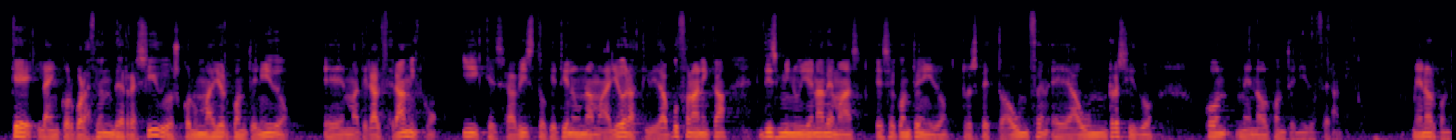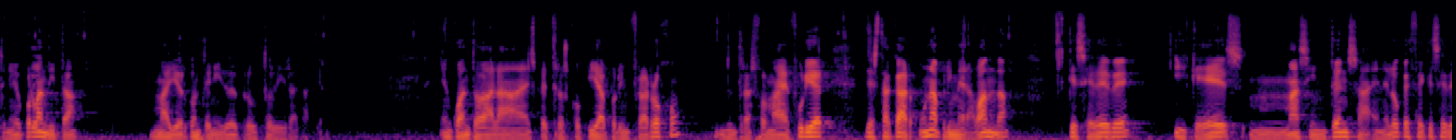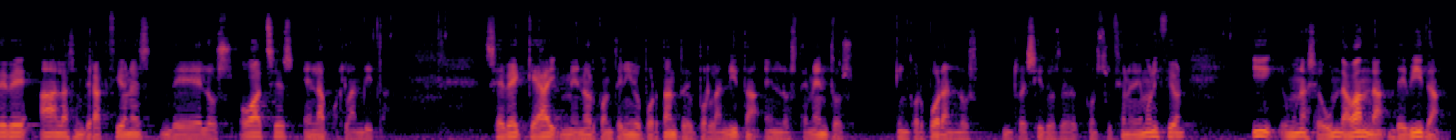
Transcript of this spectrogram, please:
que la incorporación de residuos con un mayor contenido en material cerámico y que se ha visto que tiene una mayor actividad puzolánica, disminuyen además ese contenido respecto a un, eh, a un residuo con menor contenido cerámico. Menor contenido por landita, mayor contenido de productos de hidratación. En cuanto a la espectroscopía por infrarrojo, transformada de Fourier, destacar una primera banda que se debe y que es más intensa en el OPC que se debe a las interacciones de los OHs en la porlandita se ve que hay menor contenido, por tanto, de porlandita en los cementos que incorporan los residuos de construcción y demolición y una segunda banda, debida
